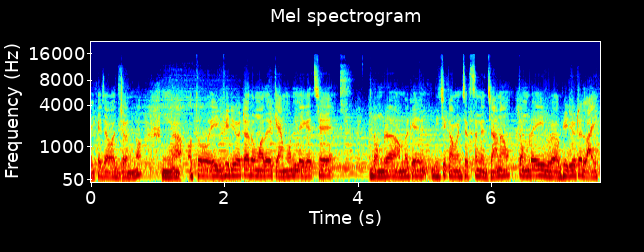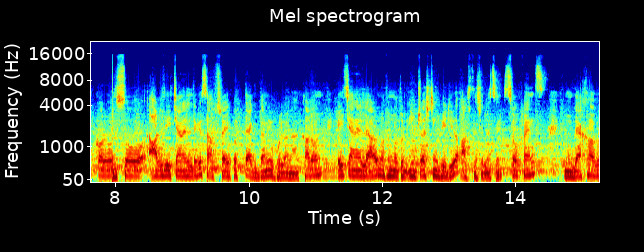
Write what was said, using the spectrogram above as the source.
বাইকে যাওয়ার জন্য। তো এই ভিডিওটা তোমাদের কেমন লেগেছে? তোমরা আমাকে নিচে কমেন্ট সেকশানে জানাও। তোমরা এই ভিডিওটা লাইক করো। সো আর এই চ্যানেলটাকে সাবস্ক্রাইব করতে একদমই ভুলো না। কারণ এই চ্যানেলে আরও নতুন নতুন ইন্টারেস্টিং ভিডিও আসতে চলেছে। সো ফ্রেন্ডস দেখা হবে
